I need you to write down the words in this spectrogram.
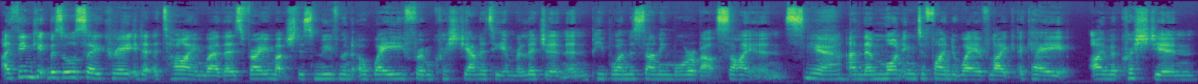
I think it was also created at a time where there's very much this movement away from Christianity and religion, and people understanding more about science. Yeah. and then wanting to find a way of like, okay, I'm a Christian,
